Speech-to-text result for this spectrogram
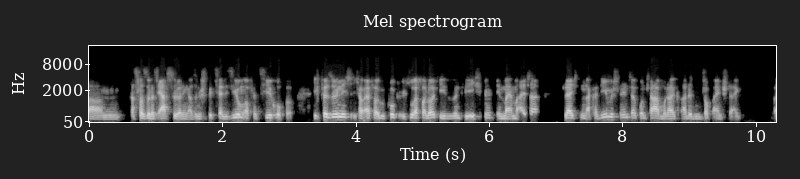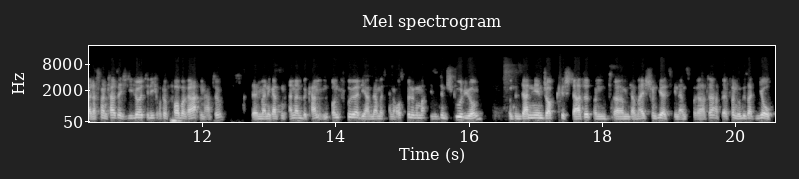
Ähm, das war so das erste Learning, also eine Spezialisierung auf eine Zielgruppe. Ich persönlich, ich habe einfach geguckt, ich suche einfach Leute, die so sind wie ich, in meinem Alter, vielleicht einen akademischen Hintergrund haben oder halt gerade in den Job einsteigen. Weil das waren tatsächlich die Leute, die ich auch davor beraten hatte. Denn meine ganzen anderen Bekannten von früher, die haben damals keine Ausbildung gemacht, die sind ins Studium und sind dann in den Job gestartet. Und ähm, da war ich schon hier als Finanzberater, habe einfach nur gesagt, yo.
